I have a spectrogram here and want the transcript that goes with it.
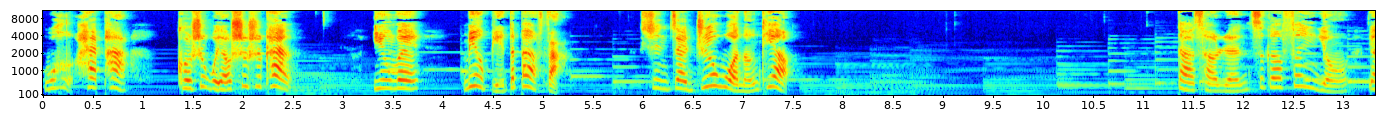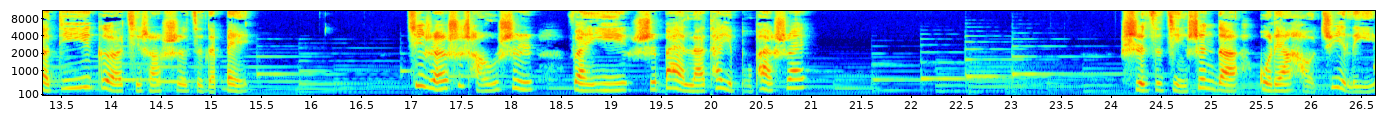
我很害怕，可是我要试试看，因为没有别的办法。现在只有我能跳。”稻草人自告奋勇要第一个骑上狮子的背。既然是尝试。万一失败了，他也不怕摔。狮子谨慎地估量好距离，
